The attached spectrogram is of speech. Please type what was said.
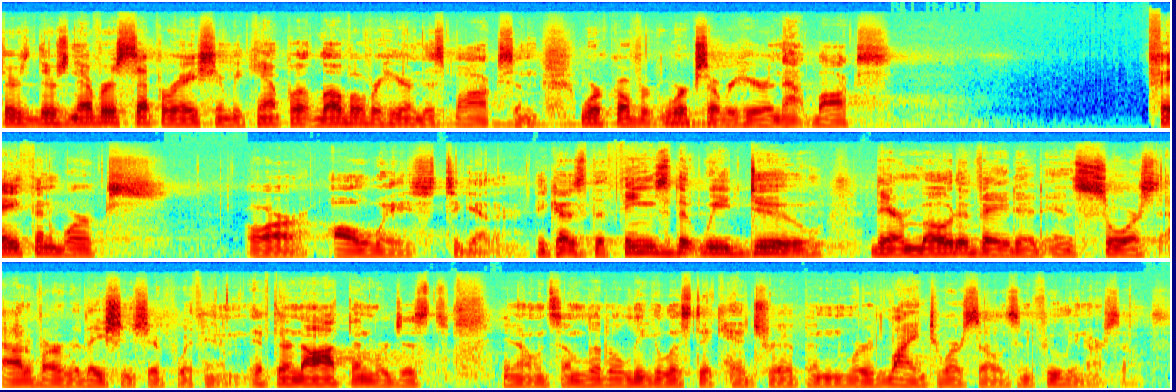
There's, there's never a separation. We can't put love over here in this box and work over, works over here in that box. Faith and works are always together. Because the things that we do they are motivated and sourced out of our relationship with him. If they're not then we're just you know in some little legalistic head trip and we're lying to ourselves and fooling ourselves.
